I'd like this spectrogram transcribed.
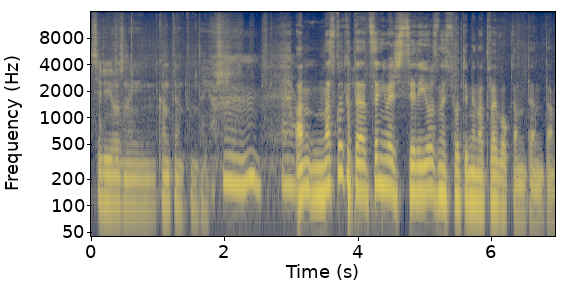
серьезный контент им даешь. М, понятно. А насколько ты оцениваешь серьезность вот именно твоего контента?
